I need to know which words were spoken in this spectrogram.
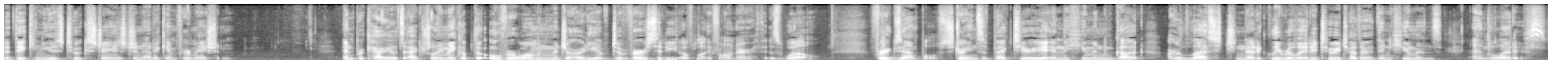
that they can use to exchange genetic information. And prokaryotes actually make up the overwhelming majority of diversity of life on Earth as well. For example, strains of bacteria in the human gut are less genetically related to each other than humans and lettuce.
